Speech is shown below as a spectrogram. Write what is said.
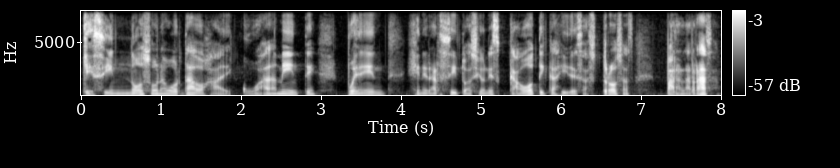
que si no son abordados adecuadamente pueden generar situaciones caóticas y desastrosas para la raza.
